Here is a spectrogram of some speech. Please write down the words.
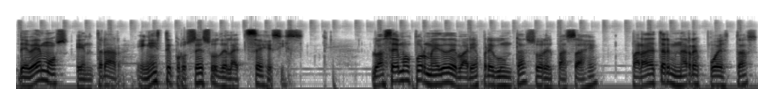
debemos entrar en este proceso de la exégesis. Lo hacemos por medio de varias preguntas sobre el pasaje para determinar respuestas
